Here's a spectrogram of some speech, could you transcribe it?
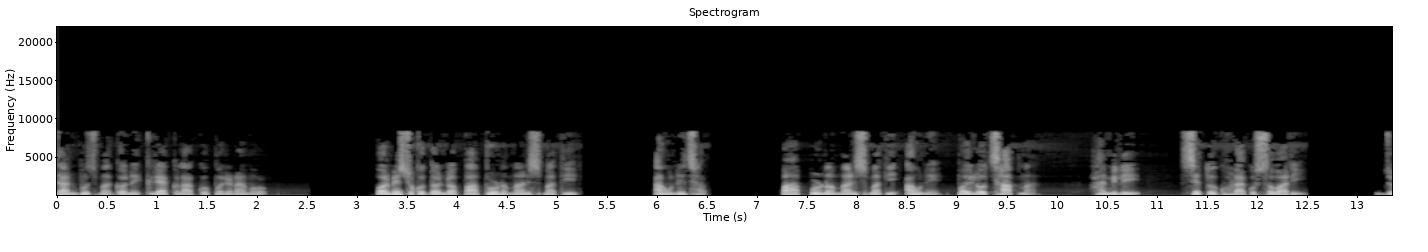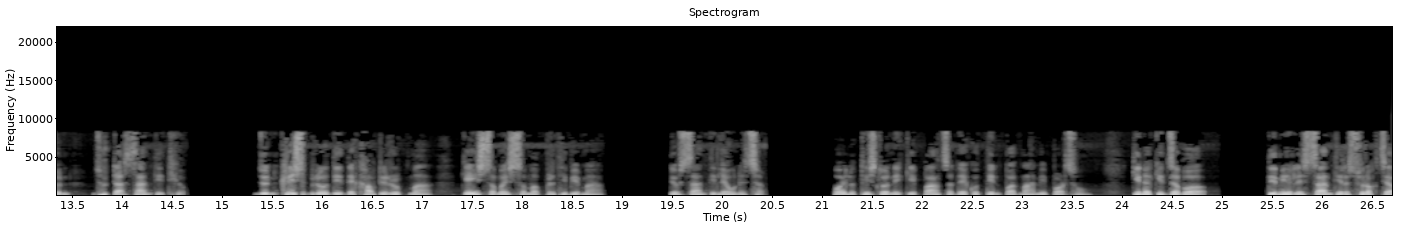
जानबुझमा गर्ने क्रियाकलापको परिणाम हो। परमेश्वरको दण्ड पापूर्ण मानिसमाथि आउनेछ पापपूर्ण मानिसमाथि आउने पहिलो छापमा हामीले सेतो घोडाको सवारी जुन झुट्टा शान्ति थियो जुन ख्रिस विरोधी देखावटी रूपमा केही समयसम्म पृथ्वीमा त्यो शान्ति ल्याउनेछ। पहिलो थिस्लो निकी पाँच अध्ययको तीन पदमा हामी पढ्छौं किनकि जब तिमीहरूले शान्ति र सुरक्षा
